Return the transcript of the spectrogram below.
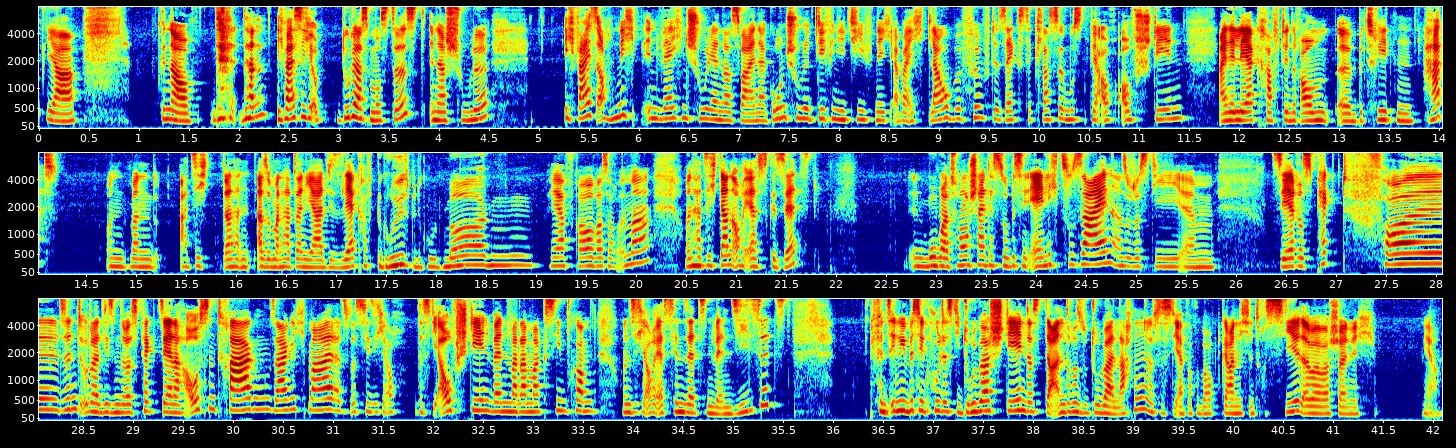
Ja, genau. Dann, ich weiß nicht, ob du das musstest in der Schule. Ich weiß auch nicht, in welchen Schulen das war. In der Grundschule definitiv nicht, aber ich glaube, fünfte, sechste Klasse mussten wir auch aufstehen. Eine Lehrkraft den Raum äh, betreten hat. Und man hat sich dann, also man hat dann ja diese Lehrkraft begrüßt mit Guten Morgen, Herr, Frau, was auch immer. Und hat sich dann auch erst gesetzt. In Beaubaton scheint das so ein bisschen ähnlich zu sein. Also, dass die ähm, sehr respektvoll sind oder diesen Respekt sehr nach außen tragen, sage ich mal. Also, dass die sich auch, dass die aufstehen, wenn Madame Maxim kommt und sich auch erst hinsetzen, wenn sie sitzt. Ich finde es irgendwie ein bisschen cool, dass die drüber stehen, dass da andere so drüber lachen, dass es die einfach überhaupt gar nicht interessiert, aber wahrscheinlich, ja.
